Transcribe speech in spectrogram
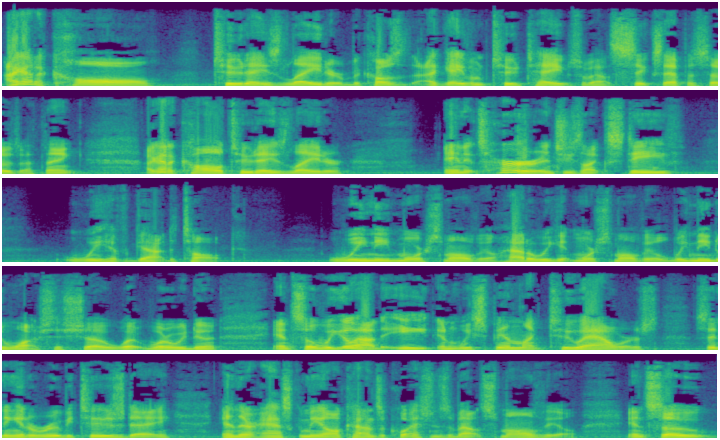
I got a call two days later because I gave them two tapes, about six episodes, I think. I got a call two days later and it's her, and she's like, Steve, we have got to talk. We need more Smallville. How do we get more Smallville? We need to watch this show. What what are we doing? And so we go out to eat, and we spend like two hours sitting at a Ruby Tuesday, and they're asking me all kinds of questions about Smallville. And so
